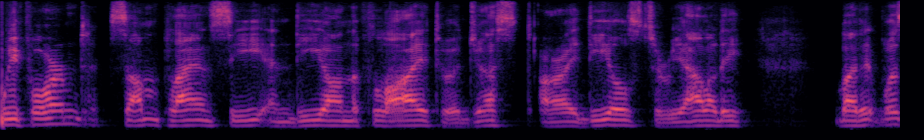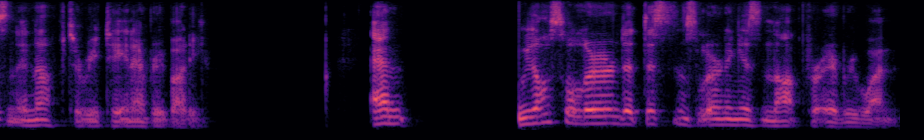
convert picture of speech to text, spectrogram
We formed some plan C and D on the fly to adjust our ideals to reality, but it wasn't enough to retain everybody. And we also learned that distance learning is not for everyone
